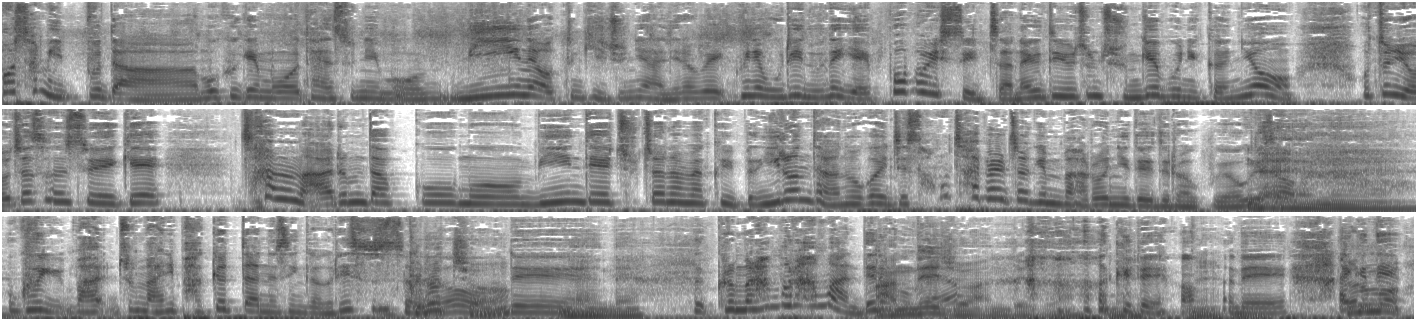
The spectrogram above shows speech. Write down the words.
어참 이쁘다. 뭐 그게 뭐 단순히 뭐 미인의 어떤 기준이 아니라 왜 그냥 우리 눈에 예뻐 보일 수 있잖아요. 근데 요즘 중계 보니까요. 어떤 여자 선수에게 참 아름답고 뭐 미인대에 출전할 만큼 이쁘다. 이런 단어가 이제 성차별적인 발언이 되더라고요. 그래서 네, 네. 그좀 많이 바뀌었다는 생각을 했었어요. 그렇죠. 네. 네, 네. 그- 그런 말 한 번 하면 안 되는 안 건가요? 되죠, 안 되죠. 그래요? 네. 아, 저는 근데- 뭐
